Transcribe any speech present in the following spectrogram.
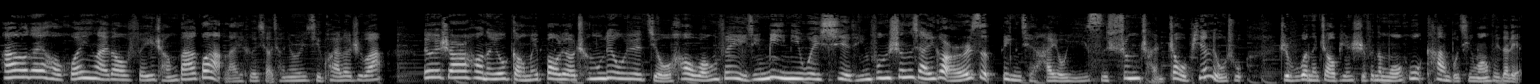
Hello，大家好，欢迎来到非常八卦，来和小强妞一起快乐吃瓜。六月十二号呢，有港媒爆料称，六月九号王菲已经秘密为谢霆锋生下一个儿子，并且还有疑似生产照片流出。只不过呢，照片十分的模糊，看不清王菲的脸。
